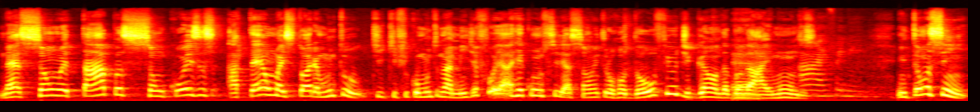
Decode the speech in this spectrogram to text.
Né? São etapas, são coisas. Até uma história muito que, que ficou muito na mídia foi a reconciliação entre o Rodolfo e o Digão da banda Raimundos. Ai, foi lindo. Então, assim,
